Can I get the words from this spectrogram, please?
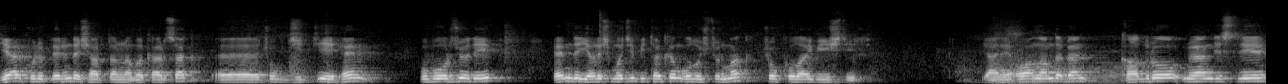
diğer kulüplerin de şartlarına bakarsak e, çok ciddi hem bu borcu ödeyip hem de yarışmacı bir takım oluşturmak çok kolay bir iş değil. Yani o anlamda ben kadro mühendisliği,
